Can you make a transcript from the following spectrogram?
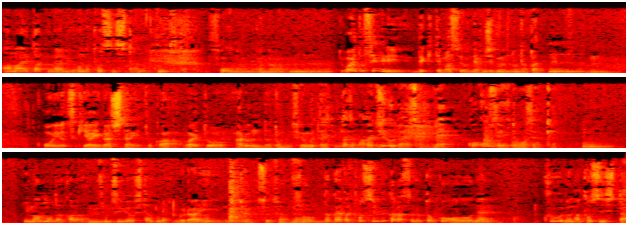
う甘えたくなるような年下の空気だと。そうなのかな、で割と整理できてますよね自分の中でね、うんこういう付き合いがしたいとか割とあるんだと思うんですよ具体的に。だってまだ10代ですもんね。高校生言ってましたっけうん、今もだから卒業したぐらい、ぐらいなんじゃないです？そうね。そうだからやっぱり年上からするとこうね、クールな年下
